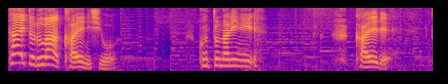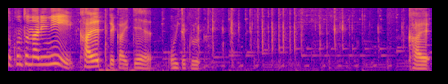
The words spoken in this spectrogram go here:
タイトルは買えにしようこの隣に、買えで。とこの隣に、買えって書いて置いとく。買え。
